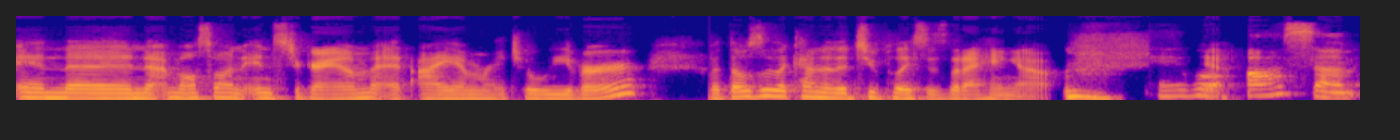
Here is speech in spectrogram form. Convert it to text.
and then I'm also on Instagram at I am Rachael Weaver. But those are the kind of the two places that I hang out. Okay, well, yeah. awesome.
